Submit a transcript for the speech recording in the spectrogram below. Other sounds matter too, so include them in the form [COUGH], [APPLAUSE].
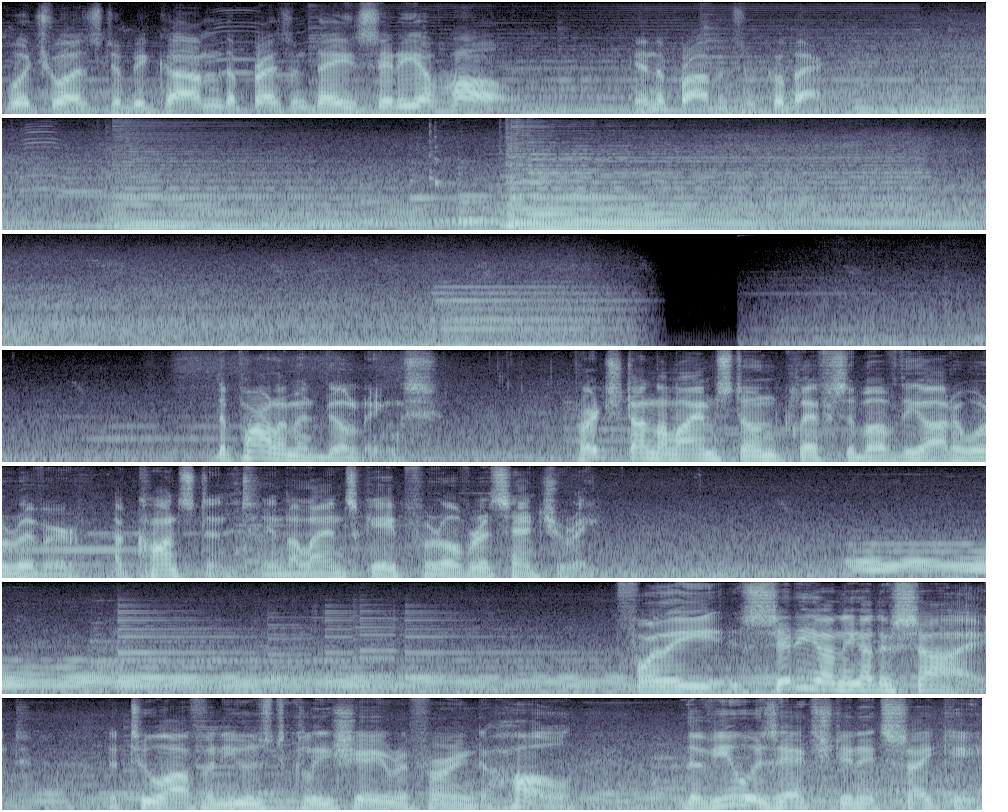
which was to become the present-day city of Hull in the province of Quebec. The Parliament buildings. Perched on the limestone cliffs above the Ottawa River, a constant in the landscape for over a century. For the city on the other side, the too often used cliche referring to Hull, the view is etched in its psyche.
